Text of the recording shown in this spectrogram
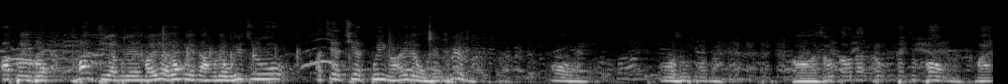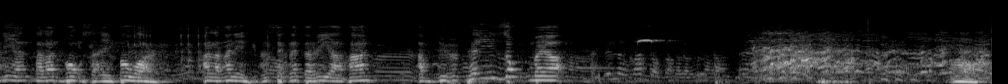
À, phải thuộc man tiệm người mấy ở trong người nàng lầu hít chú, à chết chết quy ngãi lầu hiểm hiểm. Ồ, ồ dùng tôi này. Oh, so daw na group na chumpong, mani ang talan pong sa power. Alang ani, ang secretary akan, abdir pay zok maya. Oh.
